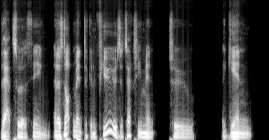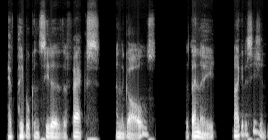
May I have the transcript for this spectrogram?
that sort of thing. And it's not meant to confuse. It's actually meant to, again, have people consider the facts and the goals that they need, make a decision.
